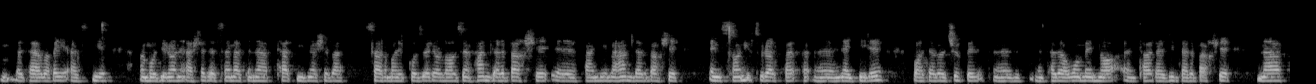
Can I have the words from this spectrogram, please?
به طبقه اصلی مدیران ارشد صنعت نفت تبدیل نشه و سرمایه گذاری لازم هم در بخش فنی و هم در بخش انسانی صورت نگیره. با توجه به تداوم ناتارزی در بخش نفت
